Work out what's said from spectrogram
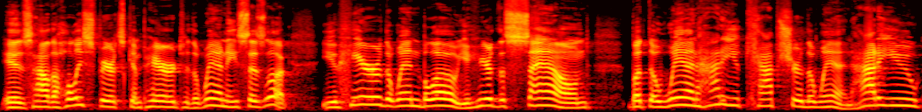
is how the Holy Spirit's compared to the wind. He says, Look, you hear the wind blow, you hear the sound, but the wind, how do you capture the wind? How do you,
